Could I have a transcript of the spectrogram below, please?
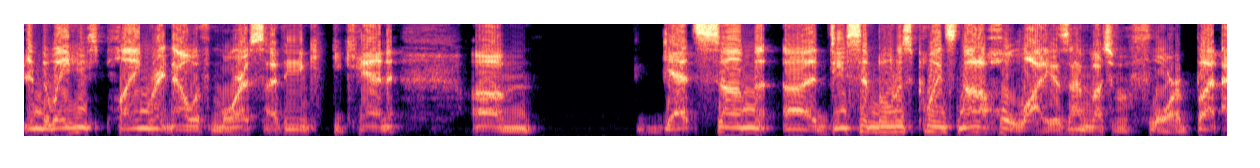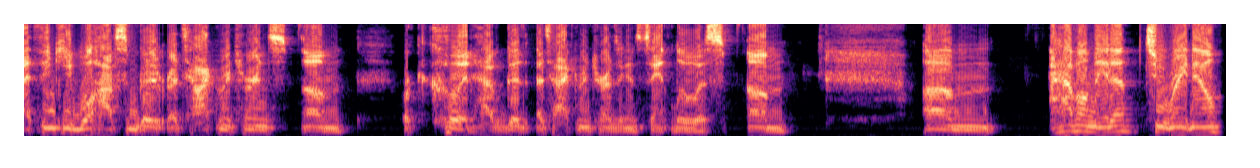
and the way he's playing right now with Morris, I think he can um, get some uh, decent bonus points. Not a whole lot. He doesn't have much of a floor, but I think he will have some good attacking returns, um, or could have good attacking returns against St. Louis. Um, um, I have Almada too right now.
